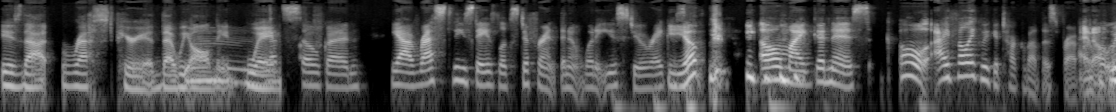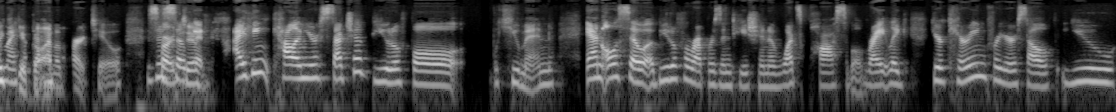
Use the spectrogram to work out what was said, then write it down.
is that rest period that we all need mm, way. That's so good. Yeah, rest these days looks different than what it used to, right? Yep. oh my goodness. Oh, I feel like we could talk about this forever. I know. we, we might have going. to have a part two. This part is so two. good. I think, Callan, you're such a beautiful human and also a beautiful representation of what's possible right? Like you're caring for yourself. You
